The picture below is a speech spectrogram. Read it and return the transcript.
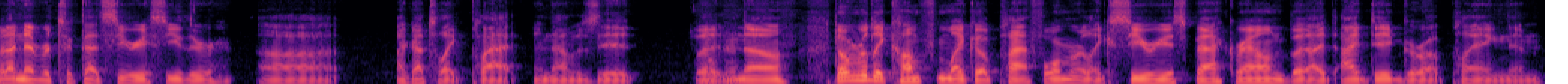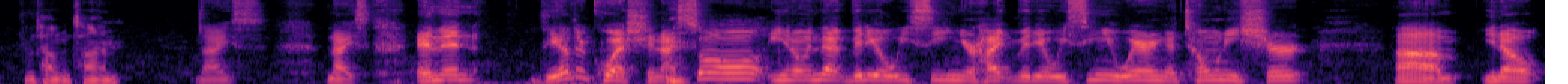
but I never took that serious either. Uh, I got to like plat, and that was it. But okay. no, don't really come from like a platformer like serious background, but I I did grow up playing them from time to time. Nice, nice. And then the other question I saw, you know, in that video we seen your hype video, we seen you wearing a Tony shirt. Um, you know,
